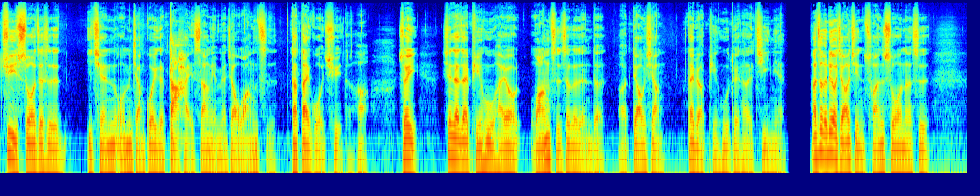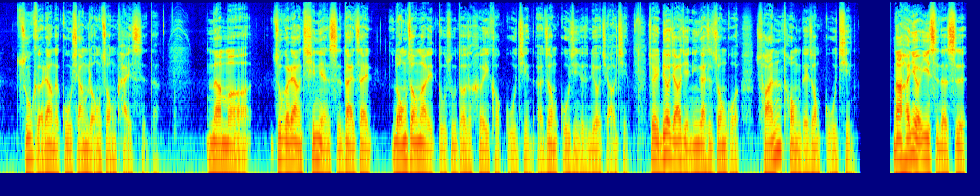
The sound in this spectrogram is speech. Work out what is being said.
据说这是以前我们讲过一个大海上有没有叫王子，他带过去的啊，所以现在在平户还有王子这个人的呃雕像，代表平户对他的纪念。那这个六角井传说呢是。诸葛亮的故乡隆中开始的，那么诸葛亮青年时代在隆中那里读书，都是喝一口古井，而这种古井就是六角井，所以六角井应该是中国传统的一种古井。那很有意思的是，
